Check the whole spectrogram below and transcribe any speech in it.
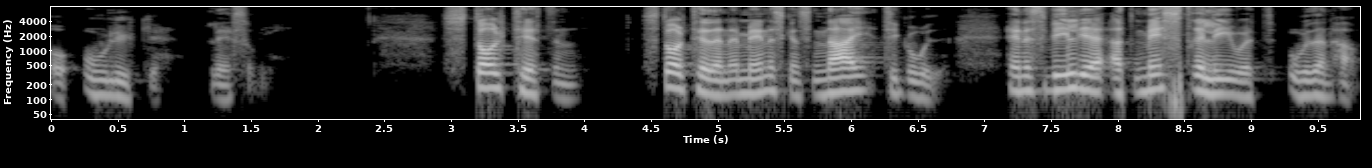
og ulykke, læser vi. Stoltheden, stoltheden er menneskens nej til Gud. Hendes vilje at mestre livet uden ham.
